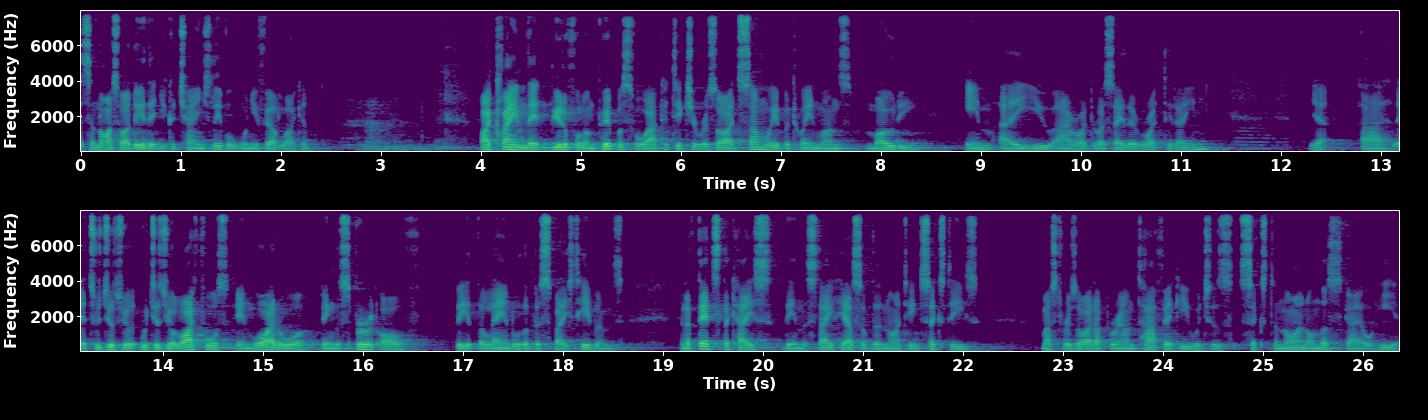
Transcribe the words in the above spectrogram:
it's a nice idea that you could change level when you felt like it. I claim that beautiful and purposeful architecture resides somewhere between one's Mauri, M A U R I. Did I say that right today, Henny? Yeah, uh, it's which is, your, which is your life force, and wairua being the spirit of, be it the land or the bespaced heavens. And if that's the case, then the State House of the 1960s must reside up around Tawhaki, which is 6 to 9 on this scale here.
